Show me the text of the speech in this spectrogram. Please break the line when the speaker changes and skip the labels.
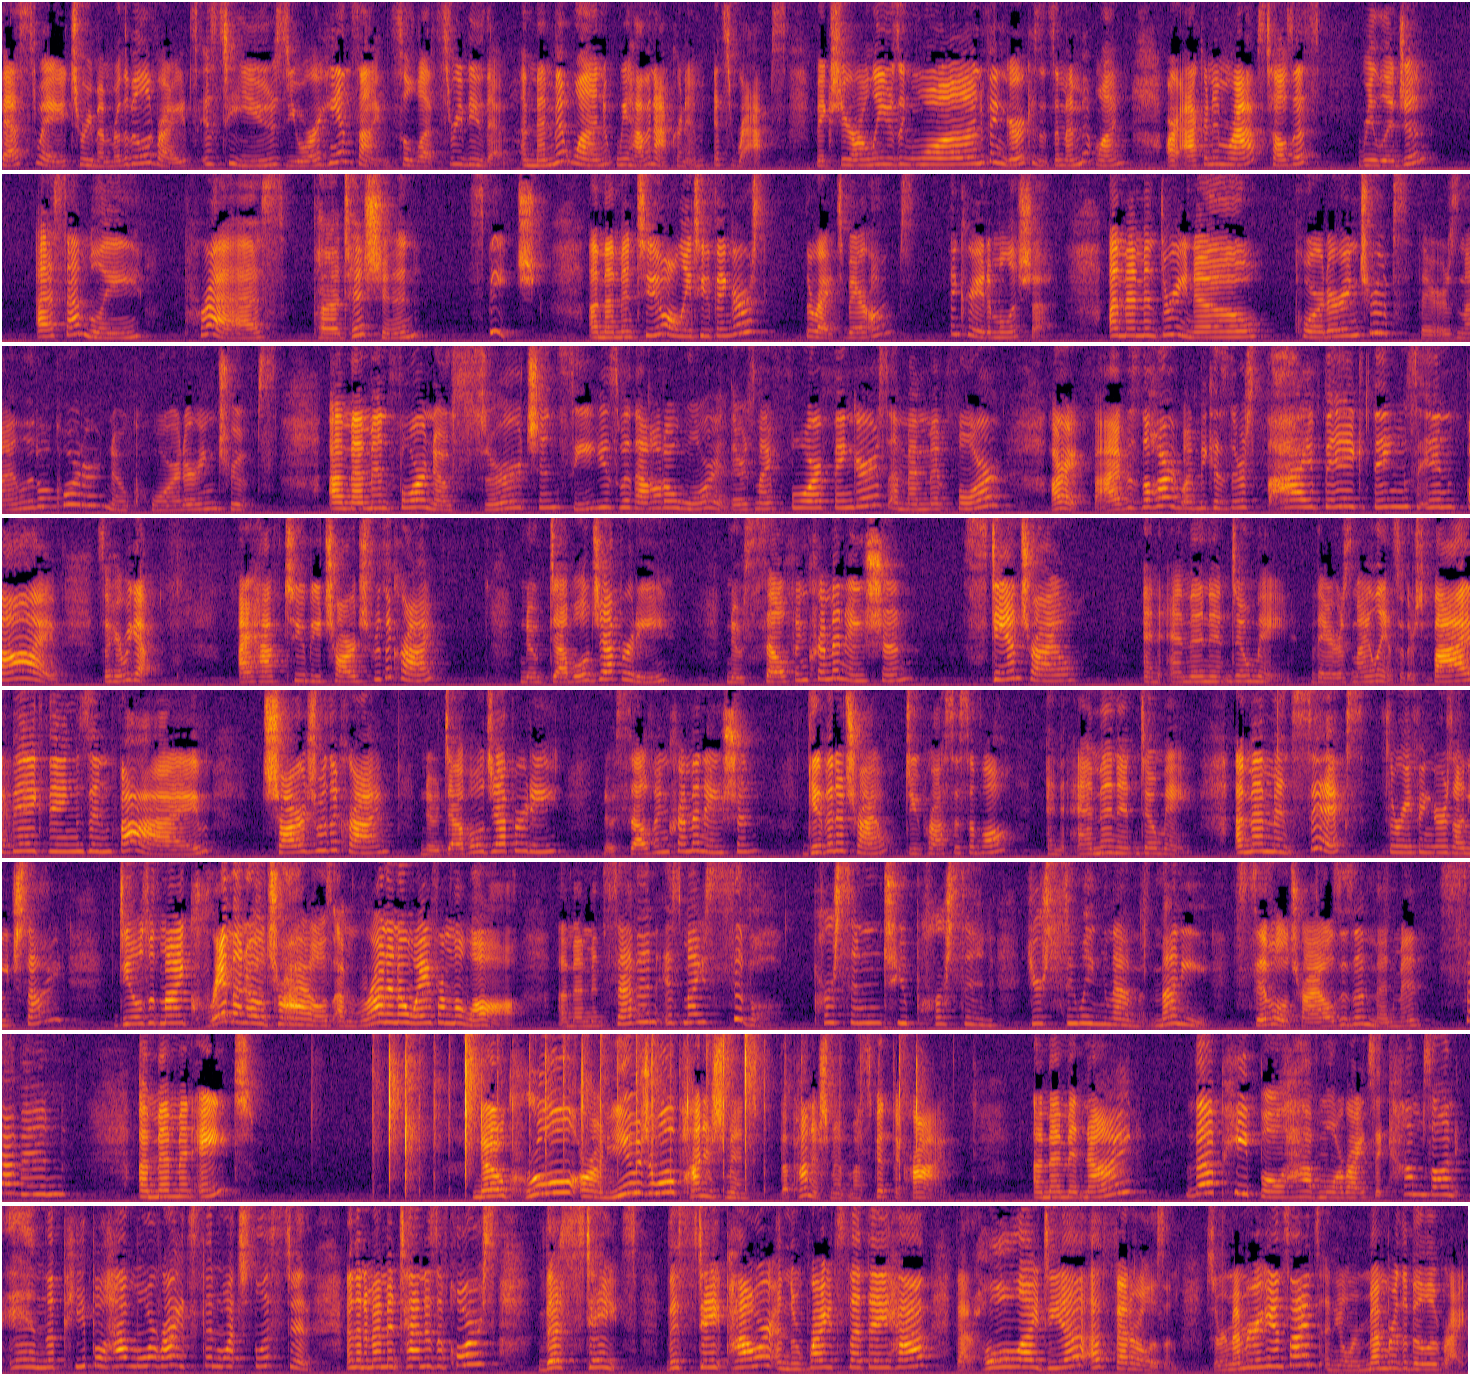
best way to remember the Bill of Rights is to use your hand signs. So let's review them. Amendment 1, we have an acronym. It's RAPS. Make sure you're only using one finger because it's Amendment 1. Our acronym RAPS tells us religion, assembly, press, petition, speech. Amendment 2, only two fingers, the right to bear arms and create a militia. Amendment 3, no quartering troops. There's my little quarter, no quartering troops. Amendment 4, no search and seize without a warrant. There's my four fingers, Amendment 4. All right, 5 is the hard one because there's five big things in 5. So here we go. I have to be charged with a crime, no double jeopardy, no self-incrimination, stand trial, and eminent domain. There's my land. So there's five big things in five. Charged with a crime, no double jeopardy, no self-incrimination, given a trial, due process of law, and eminent domain. Amendment 6, three fingers on each side, deals with my criminal trials. I'm running away from the law. Amendment 7 is my civil, person to person. You're suing them, money. Civil trials is Amendment 7. Amendment 8, no cruel or unusual punishment. The punishment must fit the crime. Amendment 9, the people have more rights. It comes on in. The people have more rights than what's listed. And then Amendment 10 is, of course, the states. The state power and the rights that they have, that whole idea of federalism. So remember your hand signs and you'll remember the Bill of Rights.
